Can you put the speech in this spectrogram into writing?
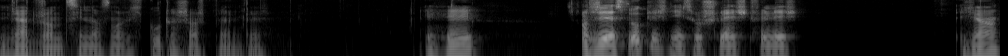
Ja, John Cena ist ein richtig guter Schauspieler eigentlich. Mhm. Also, der ist wirklich nicht so schlecht, finde ich. Ja,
